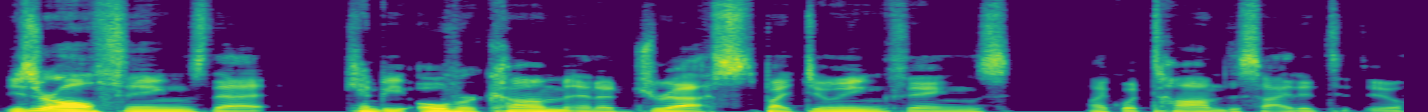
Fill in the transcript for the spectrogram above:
These are all things that can be overcome and addressed by doing things like what Tom decided to do.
